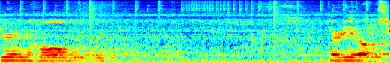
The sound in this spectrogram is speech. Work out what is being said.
during the whole movement. 30 of those.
